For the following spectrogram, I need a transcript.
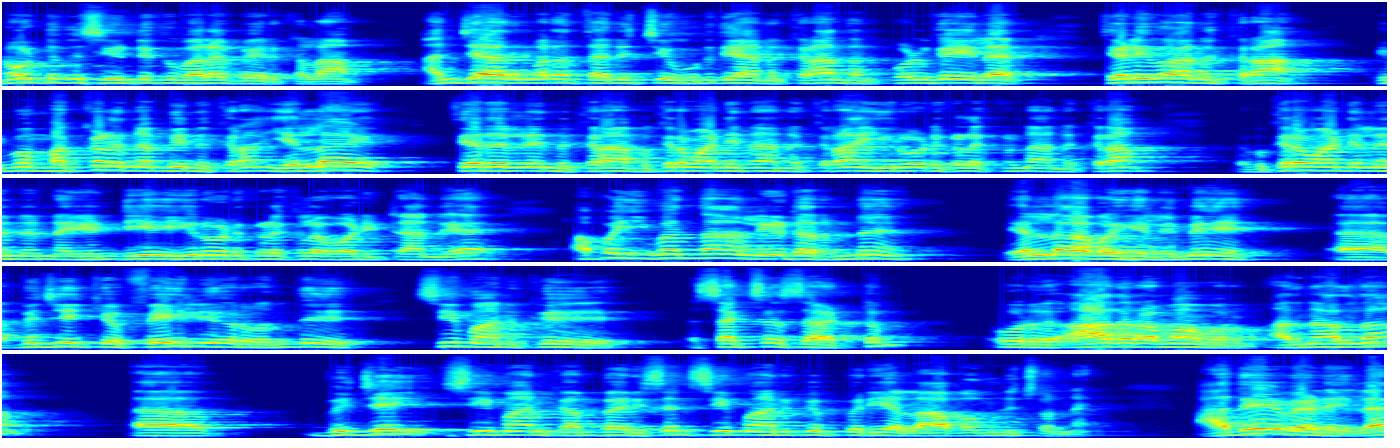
நோட்டுக்கு சீட்டுக்கு வலை போயிருக்கலாம். அஞ்சாவது முறை தனிச்சு உறுதியா நிற்கிறான் அந்த கொள்கையில தெளிவா நிற்கிறான் இவன் மக்களை நம்பி நிற்கிறான் எல்லா தேர்தலையும் நிற்கிறான் விக்ரமாண்டினா நிற்கிறான் ஈரோடு கிழக்குன்னா நிற்கிறான் விக்கிரவாண்டியில நின்ன என்டிஏ ஈரோடு கிழக்கில் ஓடிட்டாங்க அப்போ இவன் தான் லீடர்னு எல்லா வகையிலுமே விஜய்க்கு ஃபெயிலியர் வந்து சீமானுக்கு சக்சஸ் ஆட்டும் ஒரு ஆதரவாக வரும். அதனால தான் விஜய் சீமான் கம்பேரிசன் சீமானுக்கு பெரிய லாபம்னு சொன்னேன். அதே வேளையில்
